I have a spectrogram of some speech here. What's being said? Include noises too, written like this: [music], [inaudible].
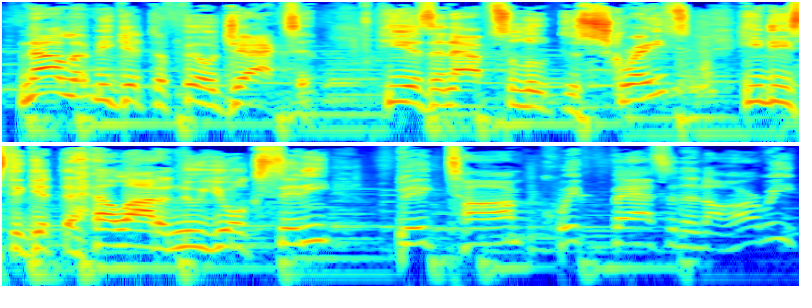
Now let me get to Phil Jackson. He is an absolute disgrace. He needs to get the hell out of New York City, big time, quick, fast, and in a hurry.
